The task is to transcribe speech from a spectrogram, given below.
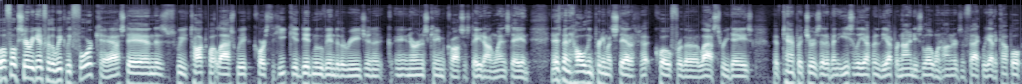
Well, folks, here again for the weekly forecast. And as we talked about last week, of course, the heat kid did move into the region in earnest, came across the state on Wednesday, and it has been holding pretty much status quo for the last three days. We have temperatures that have been easily up into the upper 90s, low 100s. In fact, we had a couple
